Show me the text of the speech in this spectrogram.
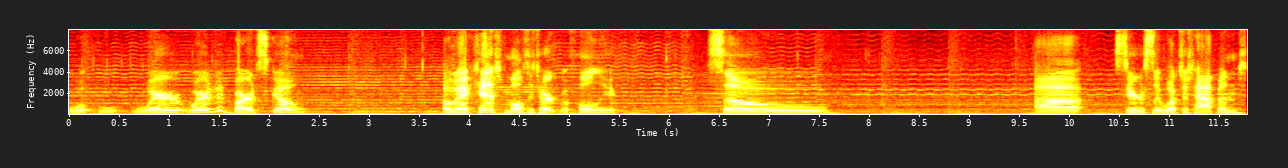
where where did Bartz go? Okay, I can't multi-target with Holy. So... Uh, seriously, what just happened?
